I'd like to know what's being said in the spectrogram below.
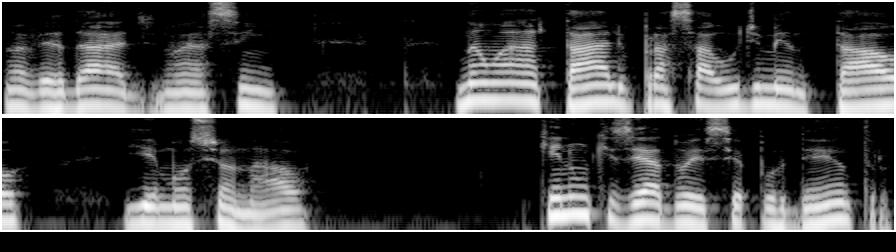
Não é verdade? Não é assim? Não há atalho para a saúde mental e emocional. Quem não quiser adoecer por dentro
